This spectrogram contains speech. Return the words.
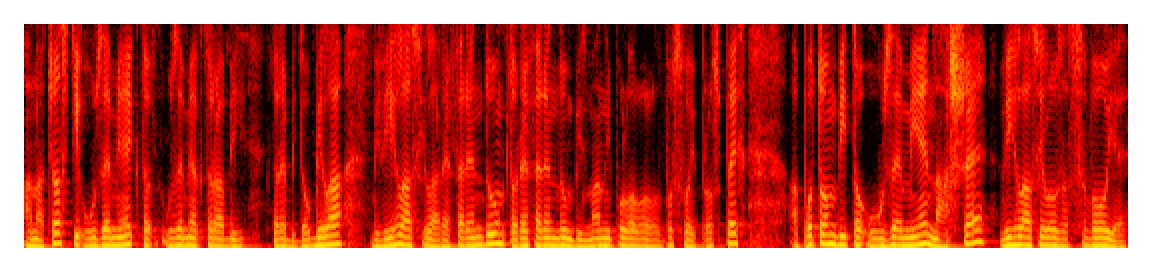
a na časti územie, kto, územia, ktorá by, ktoré by dobila, by vyhlásila referendum, to referendum by zmanipulovalo vo svoj prospech a potom by to územie naše vyhlásilo za svoje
